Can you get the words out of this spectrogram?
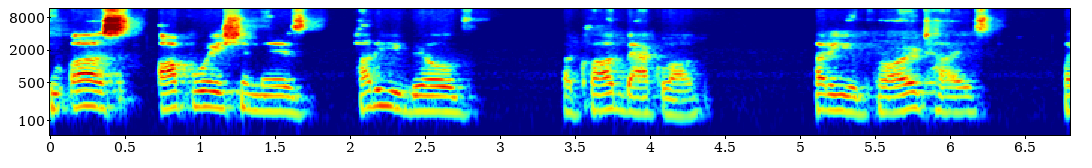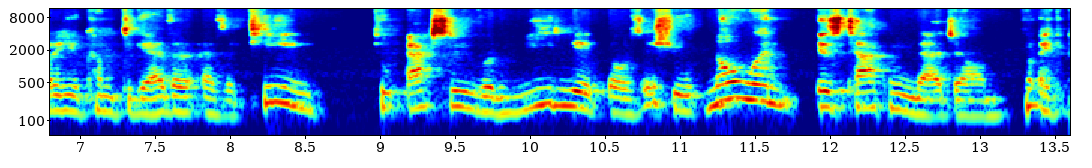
To us, operation is how do you build a cloud backlog? How do you prioritize? How do you come together as a team to actually remediate those issues? No one is tackling that, John. Like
